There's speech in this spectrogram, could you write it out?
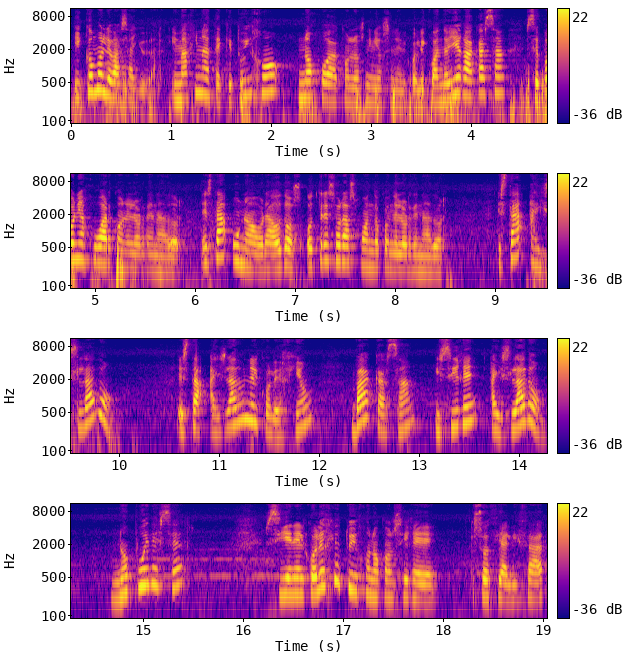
¿Y cómo le vas a ayudar? Imagínate que tu hijo no juega con los niños en el cole y cuando llega a casa se pone a jugar con el ordenador. Está una hora o dos o tres horas jugando con el ordenador. Está aislado. Está aislado en el colegio, va a casa y sigue aislado. No puede ser. Si en el colegio tu hijo no consigue socializar,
